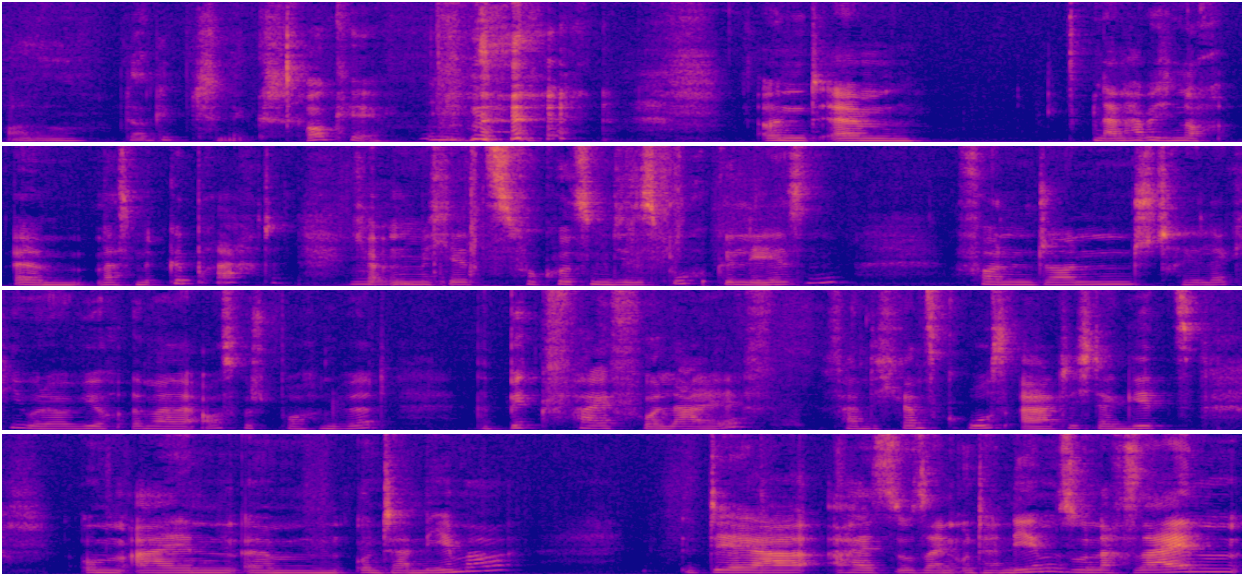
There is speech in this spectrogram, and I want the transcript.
also da gibt's nichts. Okay. Und ähm, dann habe ich noch ähm, was mitgebracht. Ich habe Mhm. nämlich jetzt vor kurzem dieses Buch gelesen von John Strelecki oder wie auch immer er ausgesprochen wird. The Big Five for Life. Fand ich ganz großartig. Da geht es um einen ähm, Unternehmer, der halt so sein Unternehmen so nach seinen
